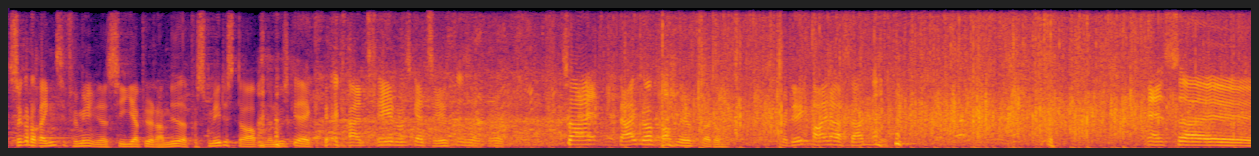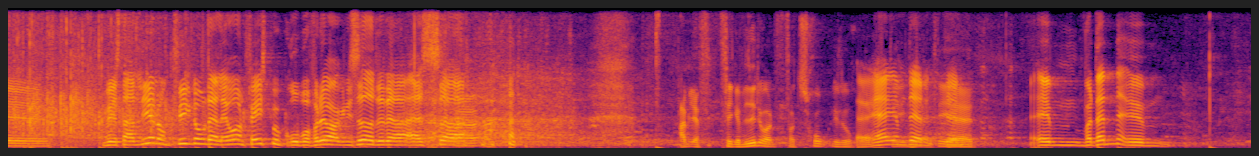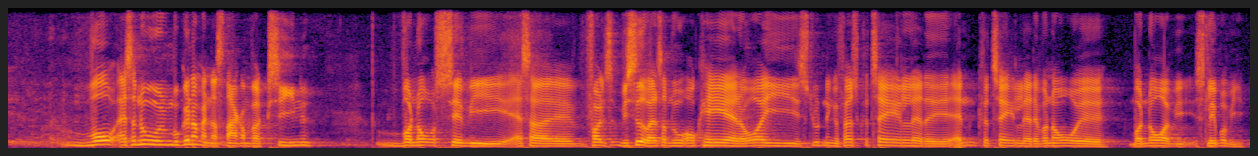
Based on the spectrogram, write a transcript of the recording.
Så kan du ringe til familien og sige, jeg bliver alarmeret på smittestoppen, og nu skal jeg i karantæne, nu skal jeg teste. Så der er ikke noget at komme efter, du. Men det er ikke mig, der har sagt det. altså, øh, hvis der lige er nogle kvik, nogen, der laver en Facebook-gruppe for det organiseret, det der, altså... Jamen, jeg fik at vide, at det var et fortroligt ord. Ja, jamen, det er det. det, er, Øhm, hvordan... Øhm, hvor, altså nu begynder man at snakke om vaccine. Hvornår ser vi, altså øh, folk, vi sidder jo alle sammen nu, okay, er det over i slutningen af første kvartal, er det andet kvartal, er det, hvornår, øh, hvornår er vi, slipper vi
